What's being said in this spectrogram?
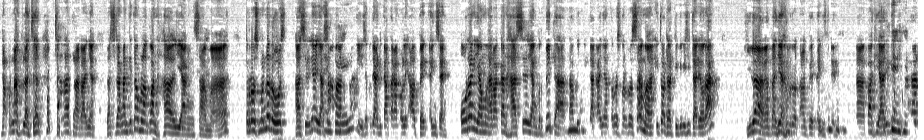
nggak pernah belajar cara-caranya. Nah, sedangkan kita melakukan hal yang sama, terus-menerus, hasilnya ya sama. Okay. Seperti yang dikatakan oleh Albert Einstein. Orang yang mengharapkan hasil yang berbeda, hmm. tapi tindakannya terus-menerus sama, itu adalah definisi dari orang gila katanya menurut Albert Einstein. Nah, pagi hari ini kita akan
